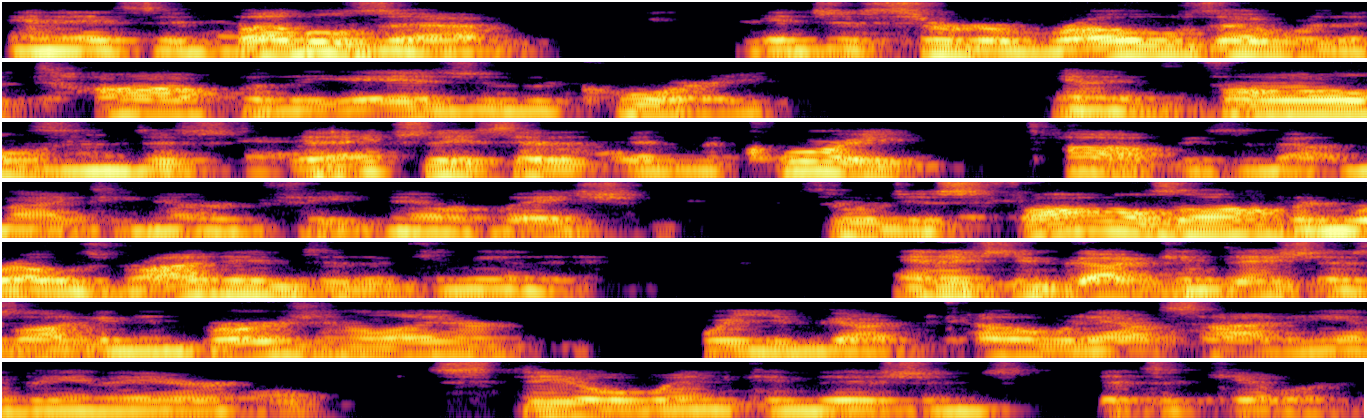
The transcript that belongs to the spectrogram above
And as it bubbles up, it just sort of rolls over the top of the edge of the quarry and it falls and just, it actually, said the quarry top is about 1900 feet in elevation. So it just falls off and rolls right into the community. And if you've got conditions like an inversion layer, where you've got cold outside ambient air, still wind conditions, it's a killer.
